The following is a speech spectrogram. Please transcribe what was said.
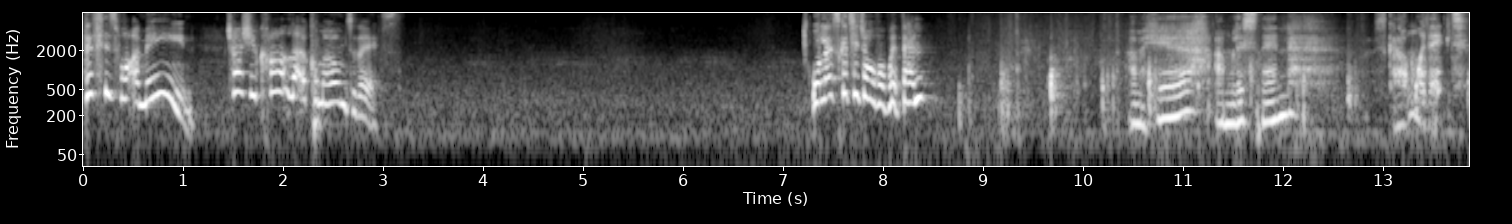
This is what I mean. Charles, you can't let her come home to this. Well, let's get it over with then. I'm here, I'm listening. Let's get on with it.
